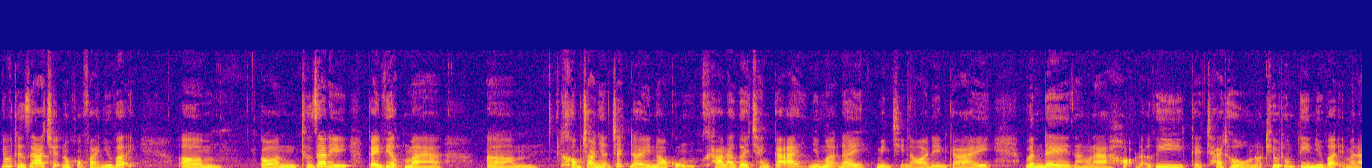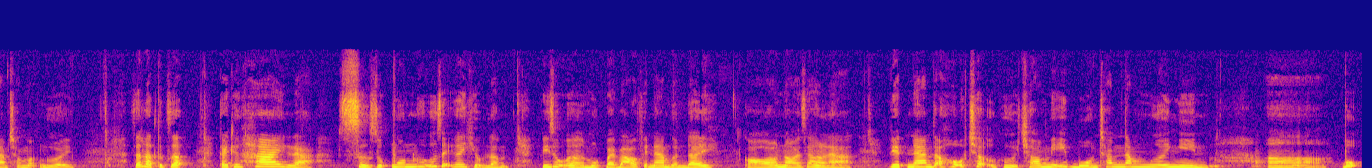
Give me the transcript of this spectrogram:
Nhưng mà thực ra chuyện nó không phải như vậy. Um, còn thực ra thì cái việc mà um, không cho nhận trách đấy, nó cũng khá là gây tranh cãi. Nhưng mà đây, mình chỉ nói đến cái vấn đề rằng là họ đã ghi cái title nó thiếu thông tin như vậy mà làm cho mọi người rất là tức giận. Cái thứ hai là sử dụng ngôn ngữ dễ gây hiểu lầm. Ví dụ là một bài báo ở Việt Nam gần đây có nói rằng là Việt Nam đã hỗ trợ gửi cho Mỹ 450.000 uh, ờ, bộ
